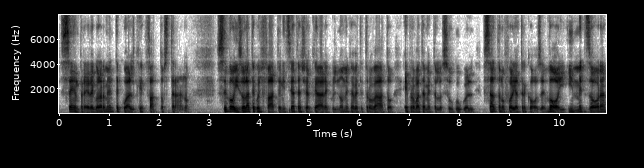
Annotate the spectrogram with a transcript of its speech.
sempre e regolarmente qualche fatto strano. Se voi isolate quel fatto, iniziate a cercare quel nome che avete trovato e provate a metterlo su Google, saltano fuori altre cose, voi in mezz'ora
